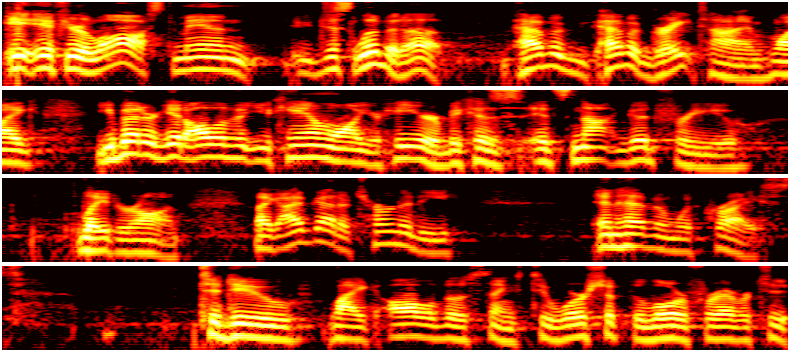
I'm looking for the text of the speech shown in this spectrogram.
if you're lost, man, just live it up. Have a have a great time. Like, you better get all of it you can while you're here because it's not good for you later on. Like, I've got eternity in heaven with Christ to do like all of those things to worship the lord forever to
